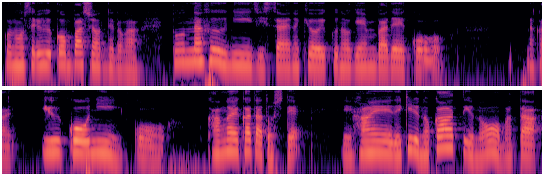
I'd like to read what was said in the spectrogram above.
このセルフコンパッションっていうのが、どんな風に実際の教育の現場で、こう、なんか、有効に、こう、考え方として、反映できるのかっていうのをまた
